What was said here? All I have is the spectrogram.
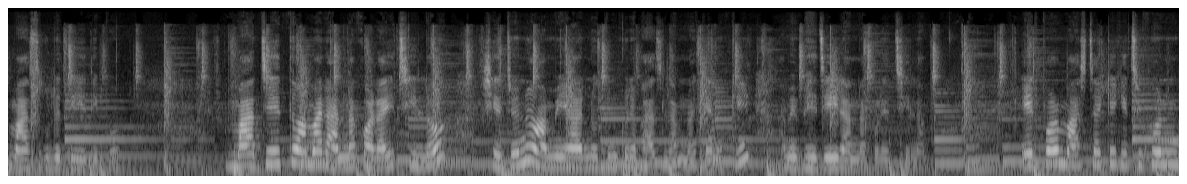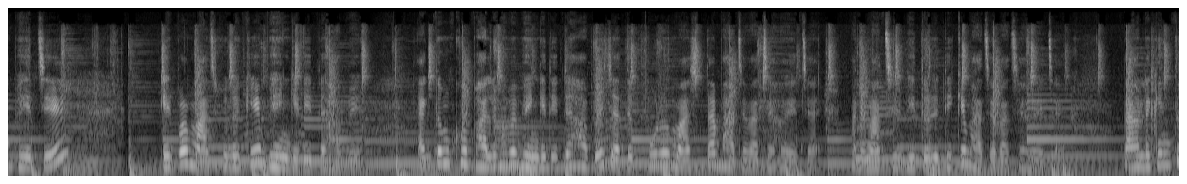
মাছগুলো দিয়ে দিব। মাছ যেহেতু আমার রান্না করাই ছিল সেজন্য আমি আর নতুন করে ভাজলাম না, কেন কি আমি ভেজেই রান্না করেছিলাম। এরপর মাছটাকে কিছুক্ষণ ভেজে এরপর মাছগুলোকে ভেঙে দিতে হবে। একদম খুব ভালোভাবে ভেঙে দিতে হবে যাতে পুরো মাছটা ভাজা ভাজা হয়ে যায় মানে মাছের ভিতরের দিকে ভাজা ভাজা হয়ে যায়। তাহলে কিন্তু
